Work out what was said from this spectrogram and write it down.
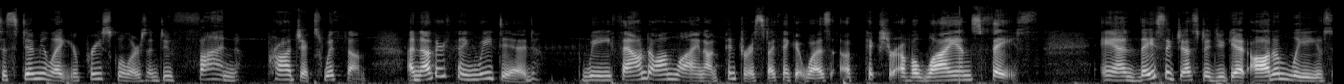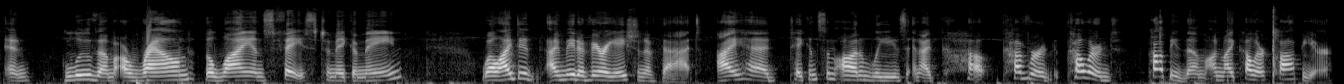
to stimulate your preschoolers and do fun projects with them. Another thing we did, we found online on Pinterest, I think it was, a picture of a lion's face. And they suggested you get autumn leaves and glue them around the lion's face to make a mane. Well, I did. I made a variation of that. I had taken some autumn leaves and I'd co- covered, colored, copied them on my color copier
